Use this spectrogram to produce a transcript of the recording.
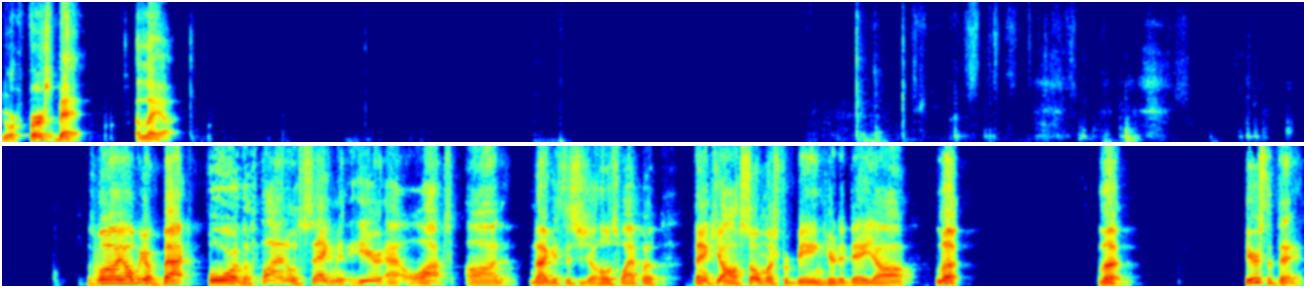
your first bet a layup. What's going on, y'all? We are back for the final segment here at Locked On Nuggets. This is your host, Swiper. Thank y'all so much for being here today, y'all. Look, look, here's the thing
